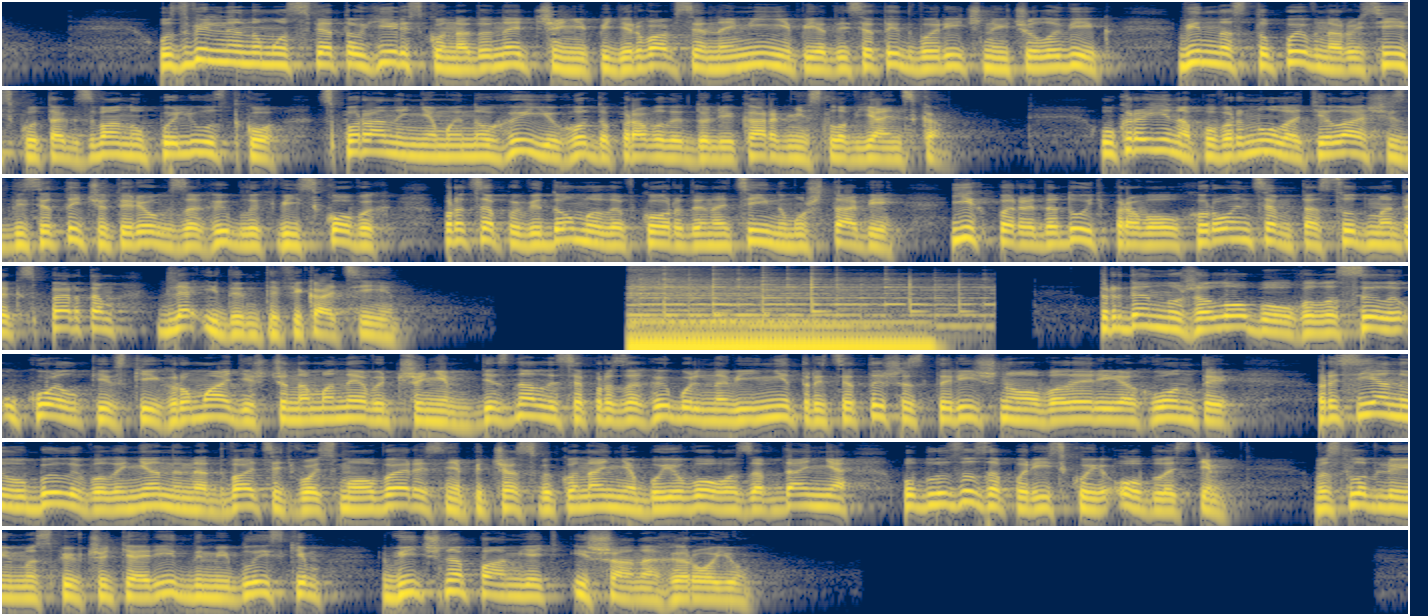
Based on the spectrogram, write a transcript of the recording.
У звільненому Святогірську на Донеччині підірвався на міні 52-річний чоловік. Він наступив на російську так звану пелюстку. З пораненнями ноги його доправили до лікарні Слов'янська. Україна повернула тіла 64 загиблих військових. Про це повідомили в координаційному штабі. Їх передадуть правоохоронцям та судмедекспертам для ідентифікації. Триденну жалобу оголосили у Койлківській громаді, що на Маневиччині. Дізналися про загибель на війні 36-річного Валерія Гонти. Росіяни убили волинянина 28 вересня під час виконання бойового завдання поблизу Запорізької області. Висловлюємо співчуття рідним і близьким. Вічна пам'ять і шана герою.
